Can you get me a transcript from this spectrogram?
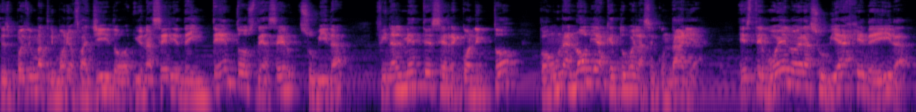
Después de un matrimonio fallido y una serie de intentos de hacer su vida, finalmente se reconectó con una novia que tuvo en la secundaria. Este vuelo era su viaje de ida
